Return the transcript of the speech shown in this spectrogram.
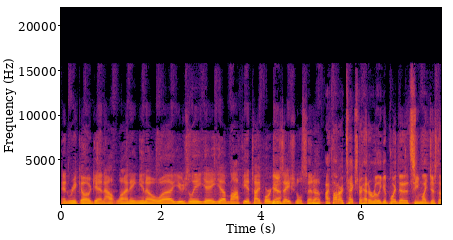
And RICO again outlining, you know, uh, usually a, uh mafia type organizational setup. I thought our texter had a really good point that it seemed like just a,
